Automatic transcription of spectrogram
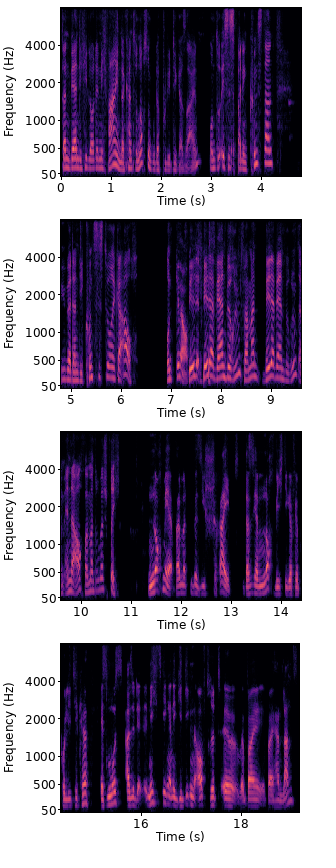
dann werden dich die Leute nicht wahrnehmen. Dann kannst du noch so ein guter Politiker sein. Und so ist es bei den Künstlern über dann die Kunsthistoriker auch. Und genau. Bilder, Bilder werden berühmt, weil man, Bilder werden berühmt am Ende auch, weil man drüber spricht. Noch mehr, weil man über sie schreibt. Das ist ja noch wichtiger für Politiker. Es muss, also der, nichts gegen einen gediegenen Auftritt äh, bei, bei Herrn Lanz,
